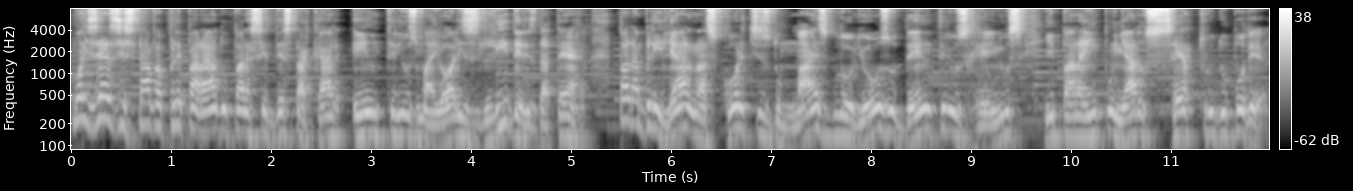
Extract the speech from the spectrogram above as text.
Moisés estava preparado para se destacar entre os maiores líderes da terra, para brilhar nas cortes do mais glorioso dentre os reinos e para empunhar o cetro do poder.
